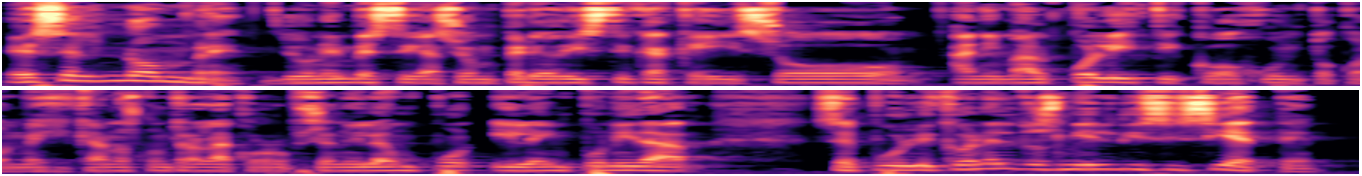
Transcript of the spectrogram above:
es el nombre de una investigación periodística que hizo Animal Político junto con Mexicanos contra la Corrupción y la Impunidad. Se publicó en el 2017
